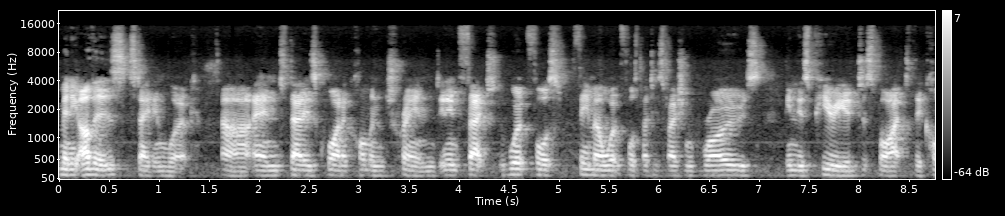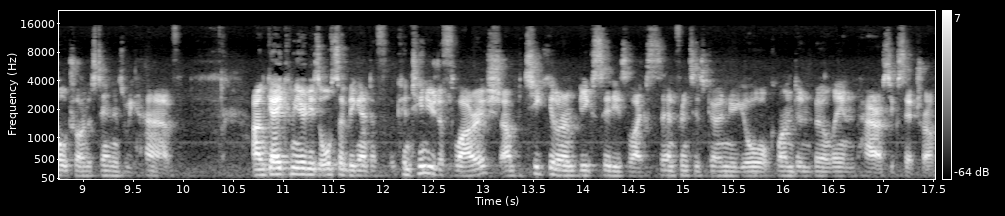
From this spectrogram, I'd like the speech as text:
many others stayed in work. Uh, and that is quite a common trend. And in fact, workforce, female workforce participation grows in this period despite the cultural understandings we have. Um, gay communities also began to f- continue to flourish, um, particularly in big cities like San Francisco, New York, London, Berlin, Paris, etc.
